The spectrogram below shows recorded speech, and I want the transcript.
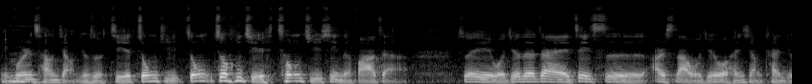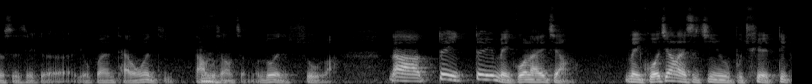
美国人常讲就是结终局、终 终局、终局性的发展。所以我觉得在这次二十大，我觉得我很想看就是这个有关台湾问题，大陆上怎么论述了。那对对于美国来讲，美国将来是进入不确定，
